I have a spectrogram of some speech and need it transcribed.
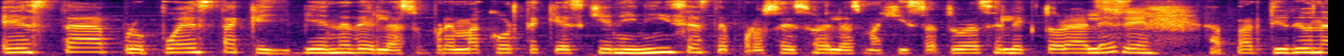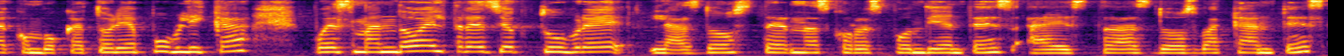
esta propuesta que viene de la Suprema Corte que es quien inicia este proceso de las magistraturas electorales a partir de una convocatoria pública, pues mandó el 3 de octubre las dos ternas correspondientes a estas dos vacantes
